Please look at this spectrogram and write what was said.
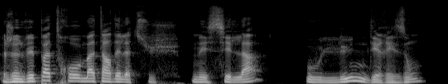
Je ne vais pas trop m'attarder là-dessus, mais c'est là où l'une des raisons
